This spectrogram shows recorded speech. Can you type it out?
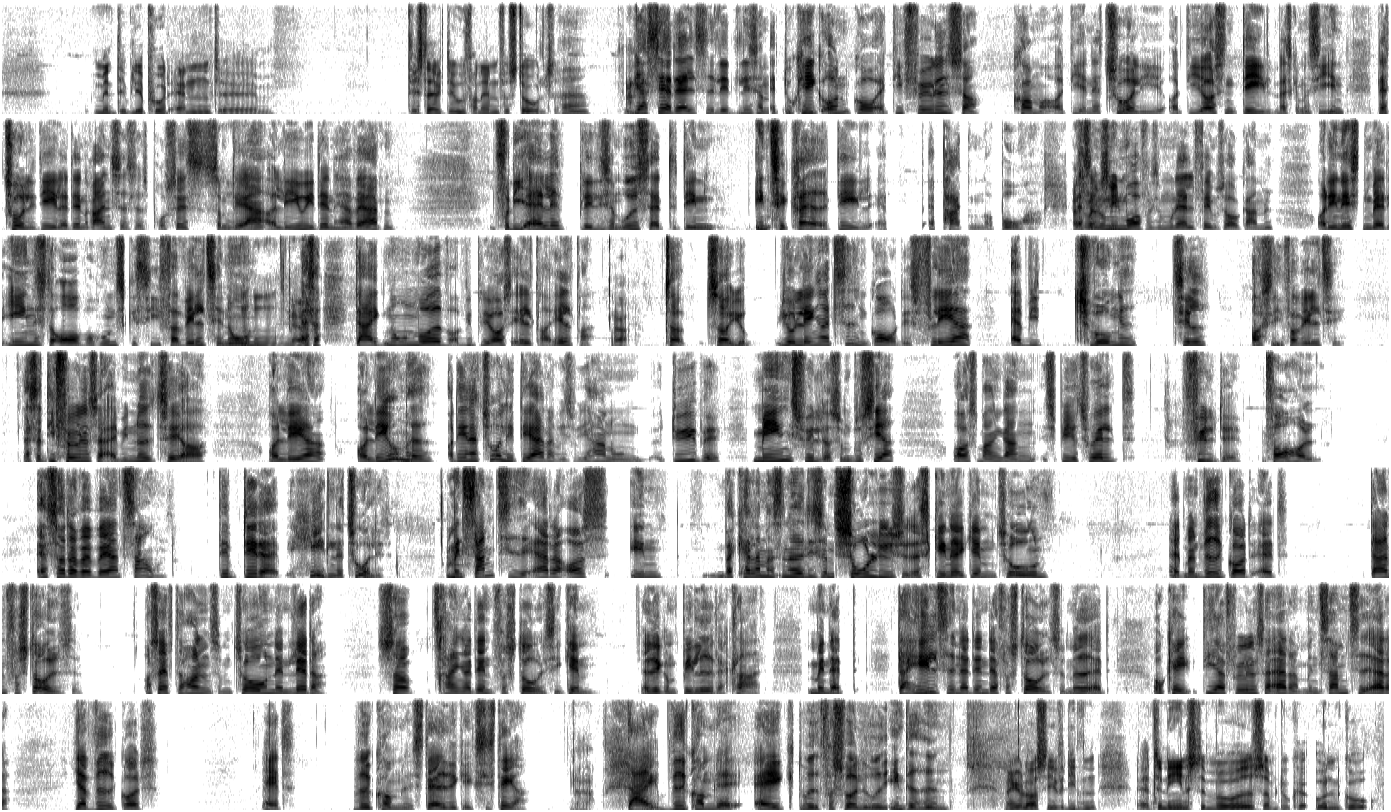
men det bliver på et andet... Øh, det er stadigvæk det er ud fra en anden forståelse. Ja. Jeg ser det altid lidt ligesom, at du kan ikke undgå, at de følelser kommer, og de er naturlige, og de er også en del, hvad skal man sige, en naturlig del af den renselsesproces, som mm. Det er at leve i den her verden. Fordi alle bliver ligesom udsat. Det er en integreret del af, af pakken at bo her. Altså, altså nu kan min mor for eksempel, hun er 90 år gammel, og det er næsten hvert eneste år, hvor hun skal sige farvel til nogen. Mhm. Ja. Altså, der er ikke nogen måde, hvor vi bliver også ældre og ældre. Ja. Så, så jo, jo længere tiden går, des flere er vi tvunget til at sige farvel til. Altså, de følelser er vi nødt til at, at lære at leve med. Og det er naturligt, det er der, hvis vi har nogle dybe, meningsfyldte, som du siger, også mange gange spirituelt fyldte forhold, at så der vil være et savn. Det, det er da helt naturligt. Men samtidig er der også en, hvad kalder man sådan noget, ligesom sollyset, der skinner igennem togen. At man ved godt, at der er en forståelse. Og så efterhånden, som togen den letter, så trænger den forståelse igennem. Jeg ved ikke, om billedet er klart. Men at der hele tiden er den der forståelse med, at okay, de her følelser er der, men samtidig er der, jeg ved godt, at vedkommende stadigvæk eksisterer. Ja. Der er vedkommende er ikke, du ved, forsvundet ud i intetheden. Man kan jo også sige, fordi den, at den eneste måde, som du kan undgå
